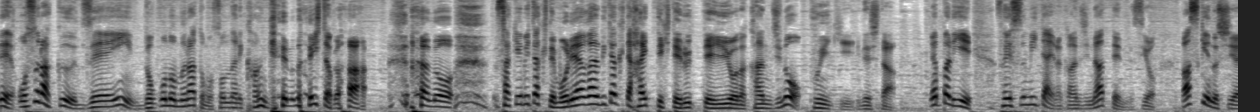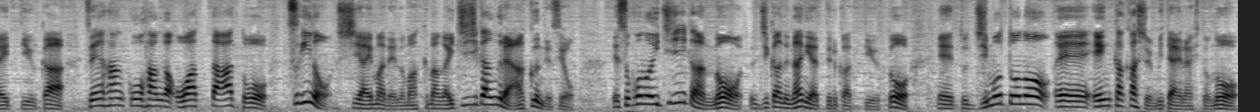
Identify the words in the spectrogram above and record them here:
で、おそらく全員、どこの村ともそんなに関係のない人が あの、叫びたくて盛り上がりたくて入ってきてるっていうような感じの雰囲気でした。やっぱりフェスみたいな感じになってんですよ。バスケの試合っていうか、前半後半が終わった後、次の試合までの幕間が1時間ぐらい空くんですよ。で、そこの1時間の時間で何やってるかっていうと、えっ、ー、と、地元の、えー、演歌歌手みたいな人の、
